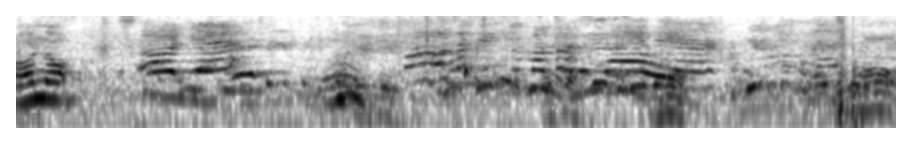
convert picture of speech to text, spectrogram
Oh no. Oh, yes. Oh.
